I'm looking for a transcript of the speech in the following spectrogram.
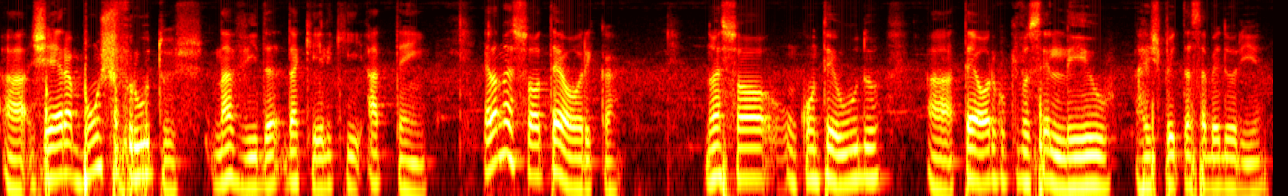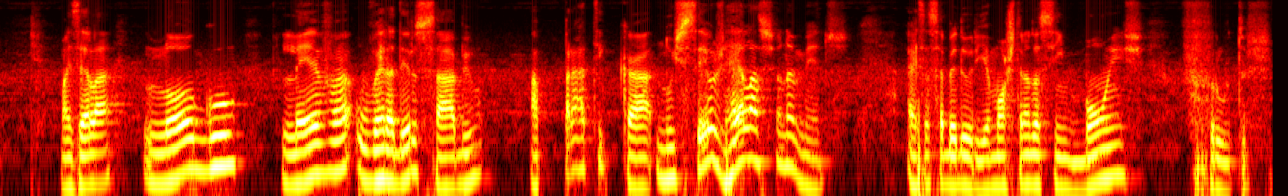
ah, gera bons frutos na vida daquele que a tem. Ela não é só teórica, não é só um conteúdo teórico que você leu a respeito da sabedoria, mas ela logo leva o verdadeiro sábio a praticar nos seus relacionamentos essa sabedoria, mostrando assim bons frutos.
